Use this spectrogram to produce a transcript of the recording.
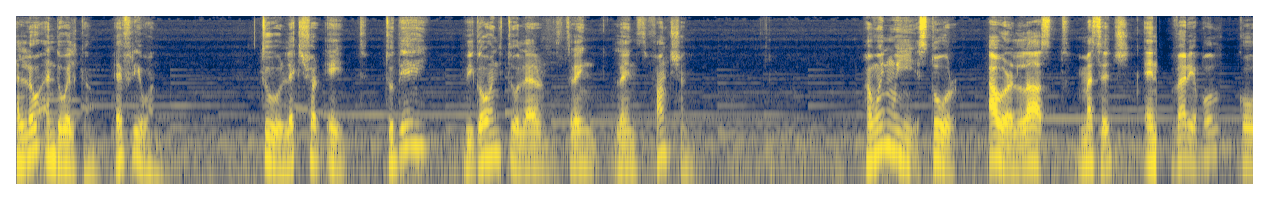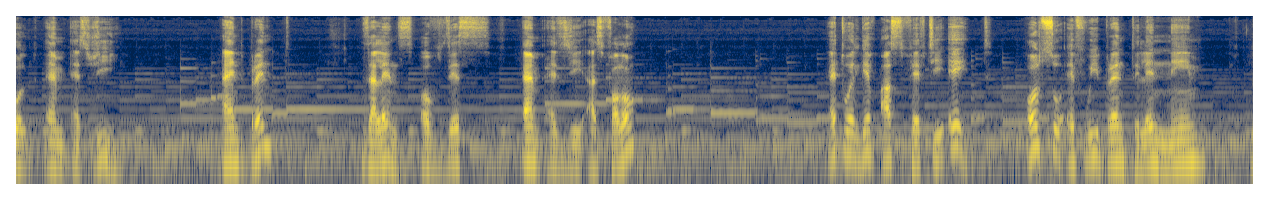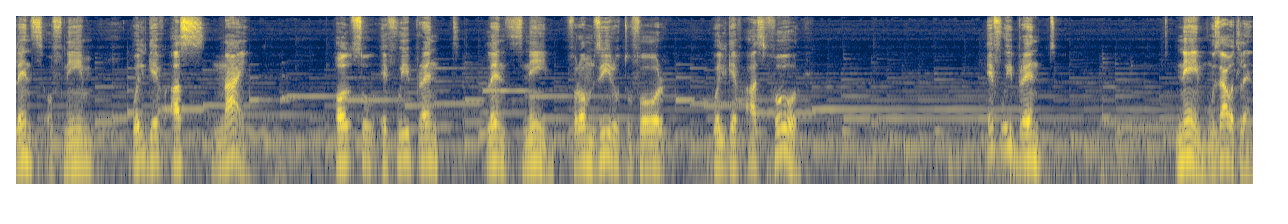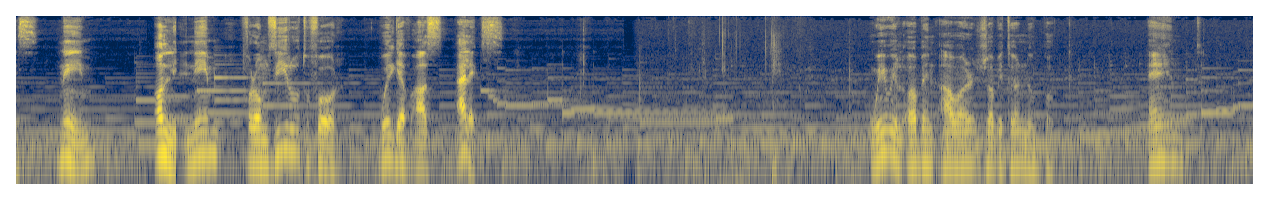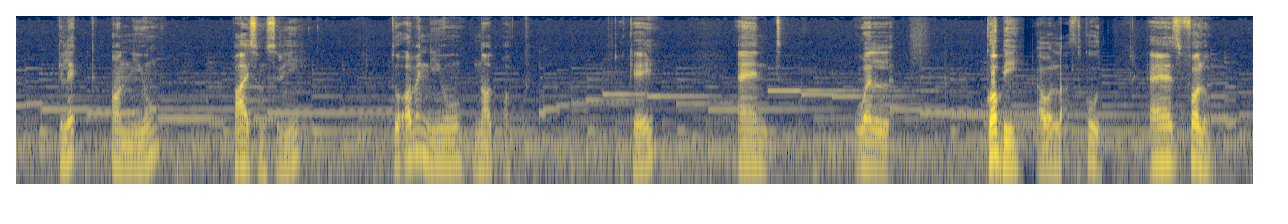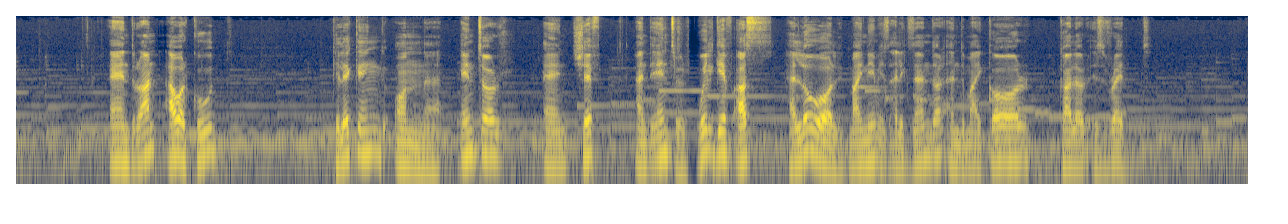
Hello and welcome everyone to lecture 8. Today we're going to learn string length function. When we store our last message in variable called msg and print the length of this msg as follow it will give us 58 also if we print the len name length of name will give us 9 also if we print length name from 0 to 4 will give us 4 if we print name without length name only a name from 0 to 4 will give us Alex we will open our Jupyter notebook and click on new Python 3 to open new notebook. Okay? And we'll copy our last code as follow. And run our code clicking on uh, enter and shift and enter will give us hello world my name is alexander and my car color is red.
